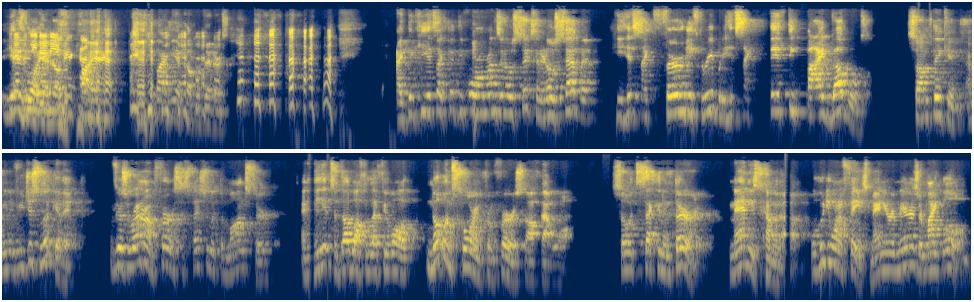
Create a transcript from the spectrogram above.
He yeah, doesn't well, need yeah, any no, of your contract. Buy me a couple dinners. I think he hits like 54 home runs in 06 and in 07, he hits like 33, but he hits like 55 doubles. So I'm thinking, I mean, if you just look at it, if there's a runner on first, especially with the monster, and he hits a double off the left field wall, no one's scoring from first off that wall. So it's second and third. Manny's coming up. Well, who do you want to face, Manny Ramirez or Mike Lowell?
